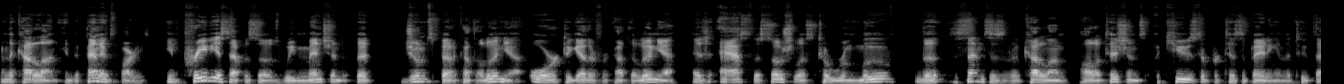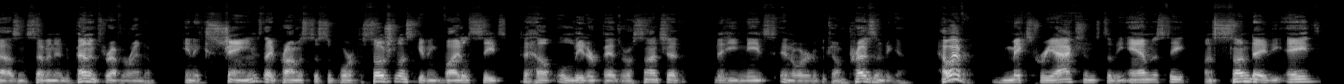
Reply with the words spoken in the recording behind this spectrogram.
and the Catalan independence parties. In previous episodes, we mentioned that Junts per Catalunya, or Together for Catalunya, has asked the socialists to remove the, sentences of the Catalan politicians accused of participating in the 2007 independence referendum. In exchange, they promised to support the socialists, giving vital seats to help leader Pedro Sanchez that he needs in order to become president again. However, mixed reactions to the amnesty. On Sunday, the 8th,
